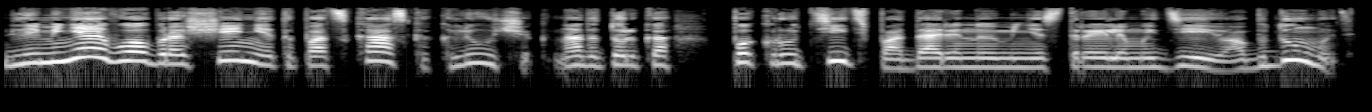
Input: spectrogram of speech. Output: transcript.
для меня его обращение — это подсказка, ключик. Надо только покрутить подаренную Министрелем идею, обдумать.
